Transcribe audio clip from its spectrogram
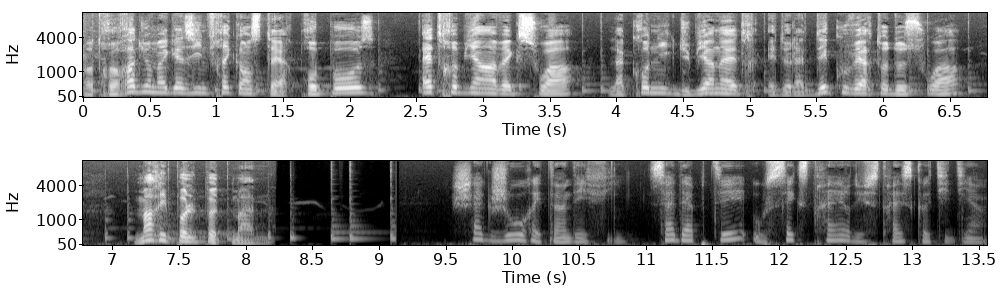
Votre radio-magazine Fréquence Terre propose Être bien avec soi, la chronique du bien-être et de la découverte de soi, Marie-Paul Putman. Chaque jour est un défi, s'adapter ou s'extraire du stress quotidien.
